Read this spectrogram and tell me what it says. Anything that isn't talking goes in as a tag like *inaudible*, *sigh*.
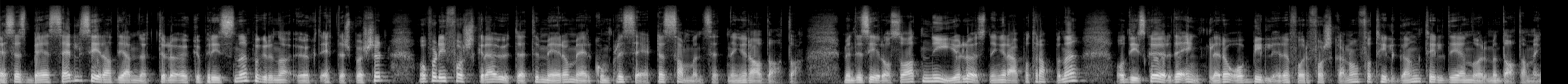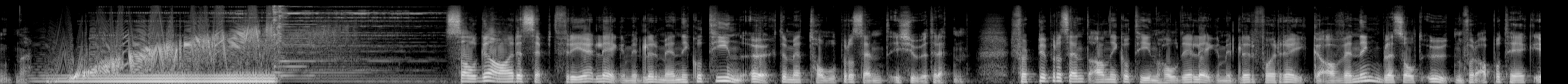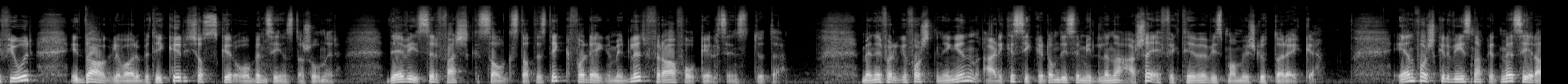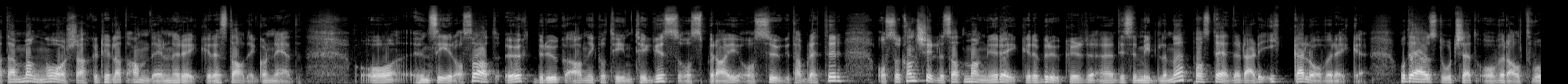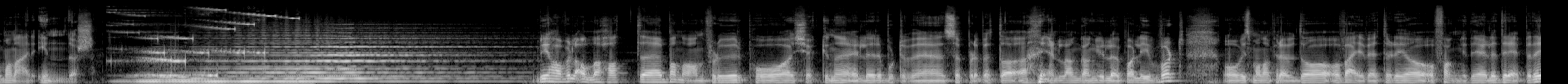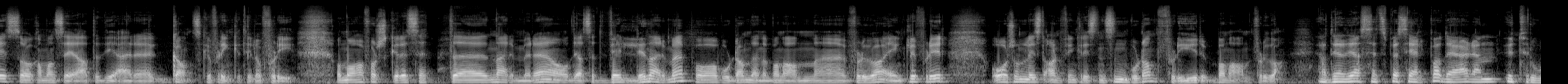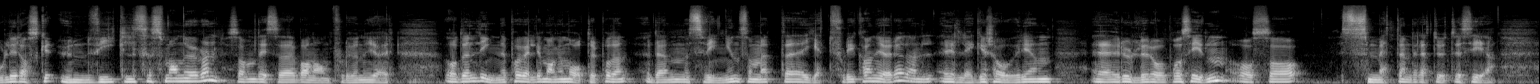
SSB selv sier at de er nødt til å øke prisene pga. økt etterspørsel, og fordi forskere er ute etter mer og mer kompliserte sammensetninger av data. Men de sier også at nye løsninger er på trappene, og de skal gjøre det enklere og billigere for forskerne å få tilgang til de enorme datamengdene. Salget av reseptfrie legemidler med nikotin økte med 12% i 2013. 40% av nikotinholdige legemidler for røykeavvenning ble solgt utenfor apotek i fjor, i dagligvarebutikker, kiosker og bensinstasjoner. Det viser fersk salgsstatistikk for legemidler fra Folkehelseinstituttet. Men ifølge forskningen er det ikke sikkert om disse midlene er så effektive hvis man vil slutte å røyke. En forsker vi snakket med sier at det er mange årsaker til at andelen røykere stadig går ned. Og hun sier også at økt bruk av nikotintyggis og spray og sugetabletter også kan skyldes at mange røykere bruker eh, disse midlene på steder der det ikke er lov å røyke. Og det er jo stort sett overalt hvor man er innendørs. Vi har vel alle hatt eh, bananfluer på kjøkkenet eller borte ved søppelbøtta *laughs* en eller annen gang i løpet av livet vårt. Og hvis man har prøvd å, å veive etter de og, og, fange de eller drepe de, så kan man se at de er eh, ganske flinke til å fly. Og nå har forskere sett eh, nærmere, og de har sett veldig nærme, på hvordan denne bananflua egentlig flyr. Og journalist Arnfinn Christensen, hvordan flyr bananflua? Ja, Det de har sett spesielt på, det er den utrolig raske unnvikelsesmanøveren som disse bananfluene gjør. Og den ligner på veldig mange måter på den, den svingen som et uh, jetfly kan gjøre. Den legger seg over i en uh, ruller over på siden, og så smetter den rett ut til sida.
